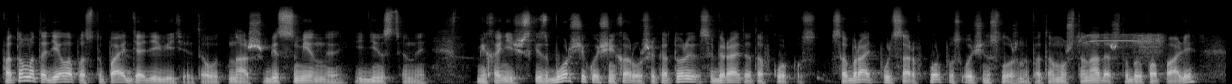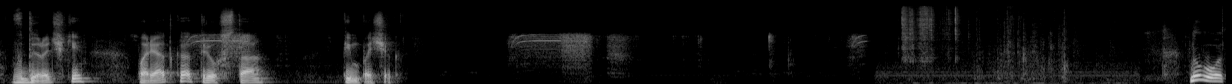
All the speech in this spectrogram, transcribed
Потом это дело поступает дяде Вите. Это вот наш бессменный, единственный механический сборщик, очень хороший, который собирает это в корпус. Собрать пульсар в корпус очень сложно, потому что надо, чтобы попали в дырочки порядка 300 пимпочек. Ну вот,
